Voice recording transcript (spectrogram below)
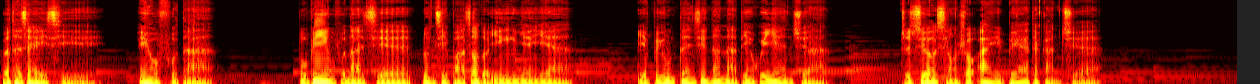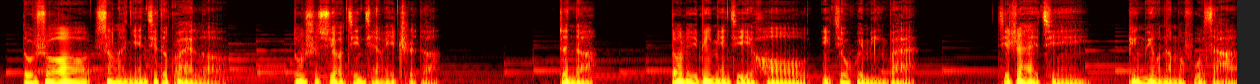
和他在一起没有负担，不必应付那些乱七八糟的莺莺燕燕，也不用担心他哪天会厌倦，只需要享受爱与被爱的感觉。都说上了年纪的快乐，都是需要金钱维持的。真的，到了一定年纪以后，你就会明白，其实爱情。并没有那么复杂，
